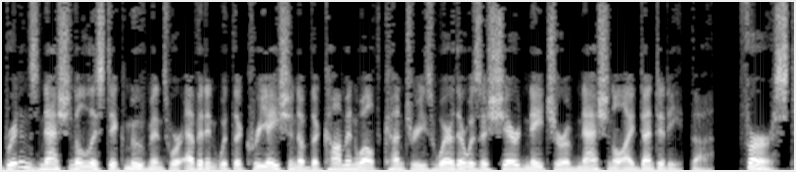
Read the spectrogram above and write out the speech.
Britain's nationalistic movements were evident with the creation of the Commonwealth countries where there was a shared nature of national identity. The first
